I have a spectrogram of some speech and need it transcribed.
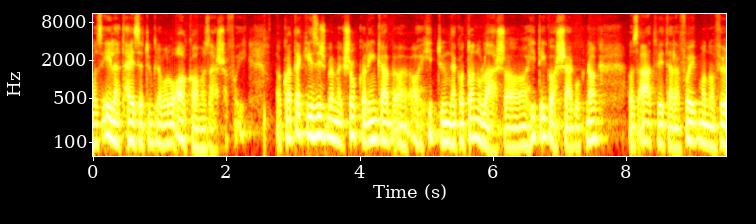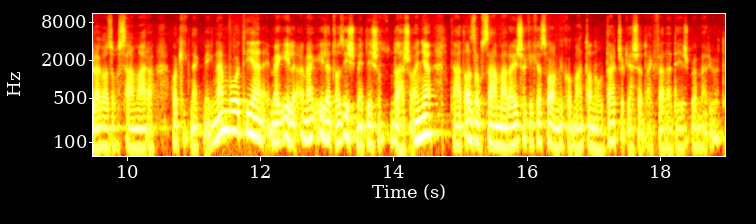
az élethelyzetünkre való alkalmazása folyik. A katekézisben meg sokkal inkább a, a hitünknek a tanulása, a hit igazságoknak az átvétele folyik, mondom, főleg azok számára, akiknek még nem volt ilyen, meg, illetve az ismétlés a tudás anyja, tehát azok számára is, akik ezt valamikor már tanulták, csak esetleg feledésbe merült.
